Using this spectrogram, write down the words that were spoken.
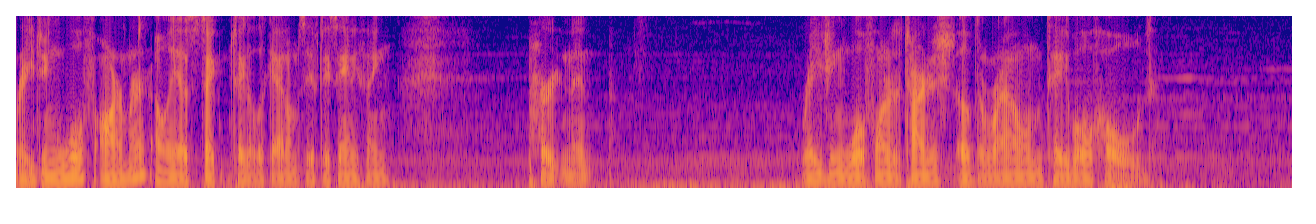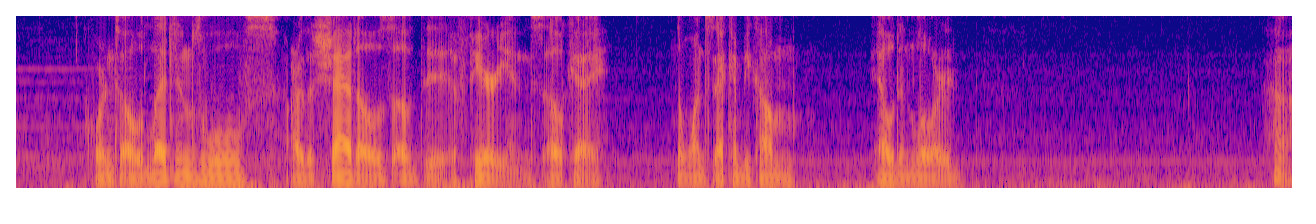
Raging Wolf armor. Oh yeah, let's take take a look at them, see if they say anything pertinent. Raging Wolf, one of the tarnished of the round table hold. According to old legends, wolves are the shadows of the Empyreans. Okay. The ones that can become Elden Lord. Huh.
